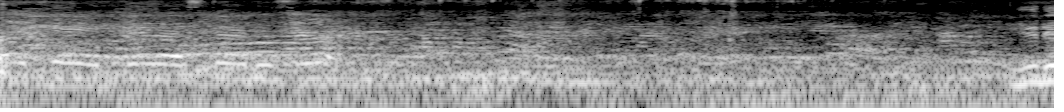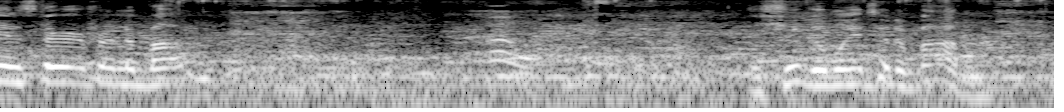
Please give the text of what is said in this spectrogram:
okay, then I start this up. You didn't stir it from the bottom. Oh, The sugar went to the bottom.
